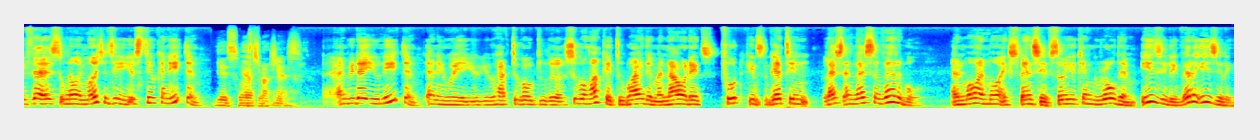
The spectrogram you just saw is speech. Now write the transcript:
if there is no emergency, you still can eat them. Yes, Yes, master. master. Yes. Every day you need them. Anyway, you, you have to go to the supermarket to buy them, and nowadays food keeps getting less and less available and more and more expensive. So you can grow them easily, very easily.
